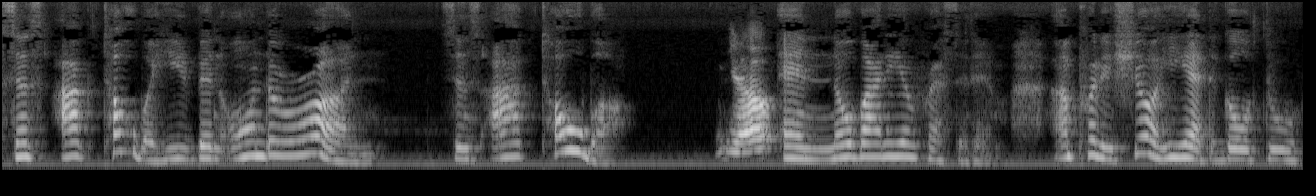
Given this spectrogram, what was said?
since October. He's been on the run since October. Yeah. And nobody arrested him. I'm pretty sure he had to go through,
